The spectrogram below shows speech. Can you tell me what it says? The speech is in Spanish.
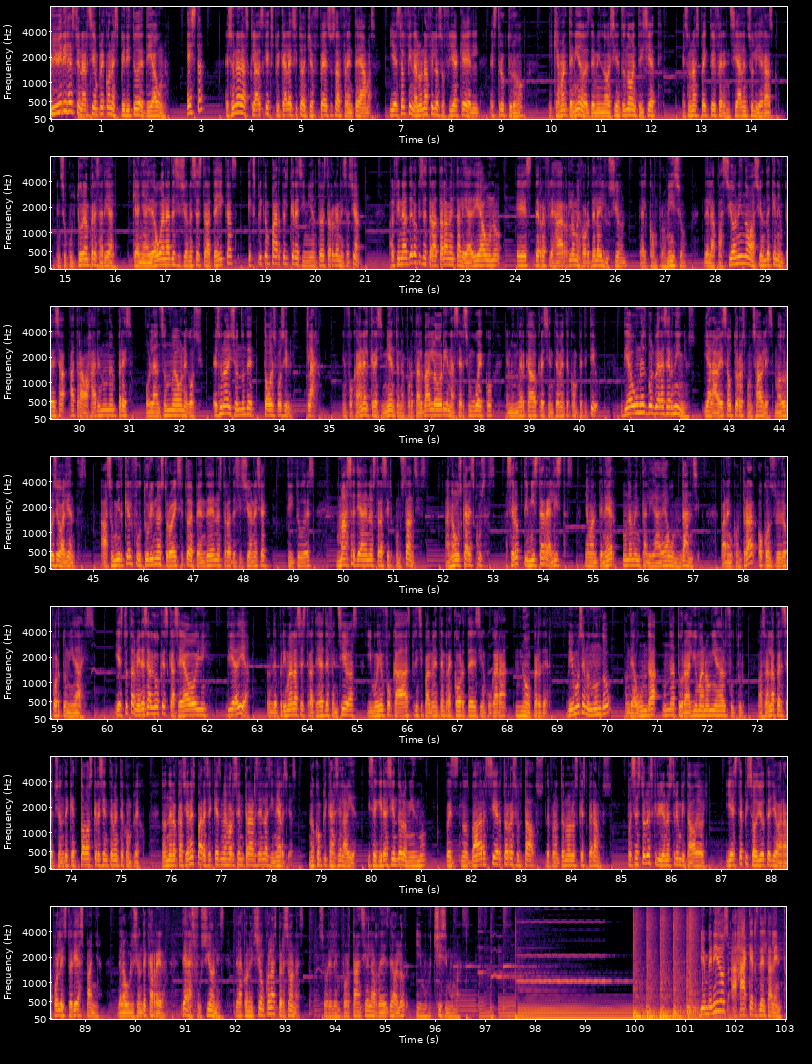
Vivir y gestionar siempre con espíritu de día 1. Esta es una de las claves que explica el éxito de Jeff Bezos al frente de Amazon. Y es al final una filosofía que él estructuró y que ha mantenido desde 1997. Es un aspecto diferencial en su liderazgo, en su cultura empresarial, que añadido a buenas decisiones estratégicas, explican parte del crecimiento de esta organización. Al final de lo que se trata la mentalidad día 1 es de reflejar lo mejor de la ilusión, del compromiso, de la pasión e innovación de quien empieza a trabajar en una empresa o lanza un nuevo negocio. Es una visión donde todo es posible, claro, enfocada en el crecimiento, en aportar valor y en hacerse un hueco en un mercado crecientemente competitivo. Día 1 es volver a ser niños y a la vez autorresponsables, maduros y valientes. Asumir que el futuro y nuestro éxito depende de nuestras decisiones y actitudes más allá de nuestras circunstancias. A no buscar excusas, a ser optimistas realistas y a mantener una mentalidad de abundancia para encontrar o construir oportunidades. Y esto también es algo que escasea hoy día a día, donde priman las estrategias defensivas y muy enfocadas principalmente en recortes y en jugar a no perder. Vivimos en un mundo donde abunda un natural y humano miedo al futuro, basado en la percepción de que todo es crecientemente complejo, donde en ocasiones parece que es mejor centrarse en las inercias, no complicarse la vida y seguir haciendo lo mismo, pues nos va a dar ciertos resultados, de pronto no los que esperamos. Pues esto lo escribió nuestro invitado de hoy, y este episodio te llevará por la historia de España, de la evolución de carrera, de las fusiones, de la conexión con las personas, sobre la importancia de las redes de valor y muchísimo más. Bienvenidos a Hackers del Talento,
